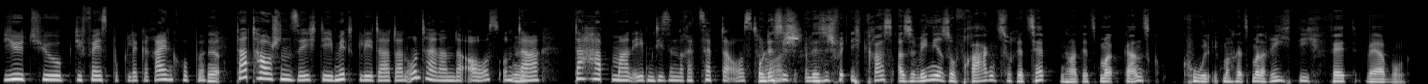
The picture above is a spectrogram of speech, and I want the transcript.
YouTube, die Facebook-Leckereien-Gruppe. Ja. Da tauschen sich die Mitglieder dann untereinander aus und da da hat man eben diesen Rezepteaustausch. Und das ist, das ist wirklich krass. Also wenn ihr so Fragen zu Rezepten habt, jetzt mal ganz cool, ich mache jetzt mal richtig fett Werbung.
